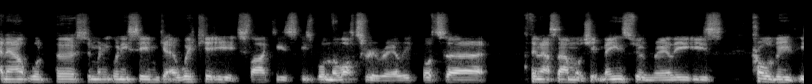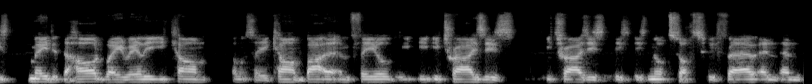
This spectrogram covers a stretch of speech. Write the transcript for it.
an outward person when, when you see him get a wicket. It's like he's he's won the lottery, really. But uh, I think that's how much it means to him. Really, he's probably he's made it the hard way. Really, he can't. I won't say he can't bat and field. He, he, he tries his he tries his, his, his nuts off. To be fair, and and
